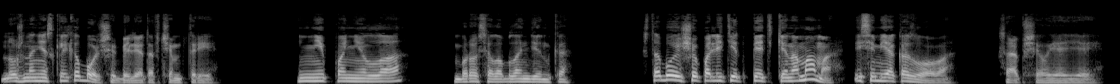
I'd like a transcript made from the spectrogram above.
нужно несколько больше билетов, чем три». «Не поняла», — бросила блондинка. «С тобой еще полетит Петькина мама и семья Козлова», — сообщил я ей.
